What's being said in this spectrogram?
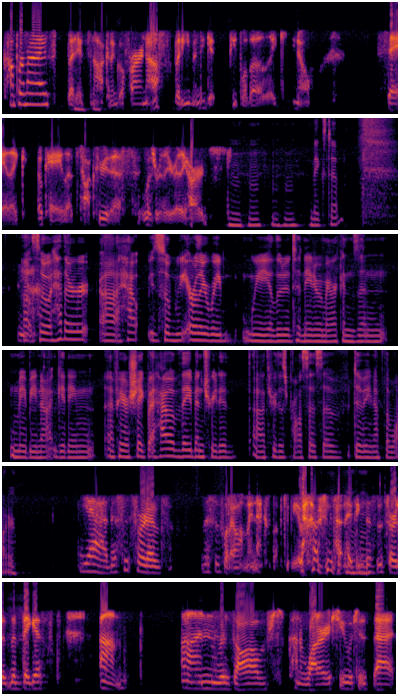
compromise, but it's not going to go far enough. But even to get people to like, you know, say like, okay, let's talk through this was really, really hard. Mm-hmm. Big step. Uh, so Heather, uh, how? So we earlier we we alluded to Native Americans and maybe not getting a fair shake, but how have they been treated uh, through this process of divvying up the water? Yeah, this is sort of this is what I want my next book to be about. but I think this is sort of the biggest um, unresolved kind of water issue, which is that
